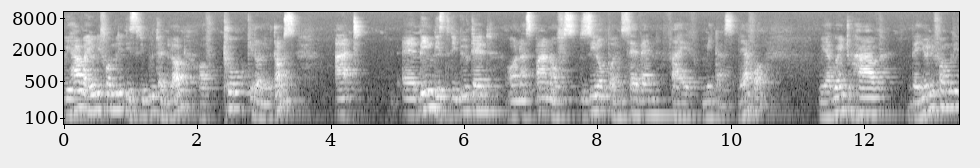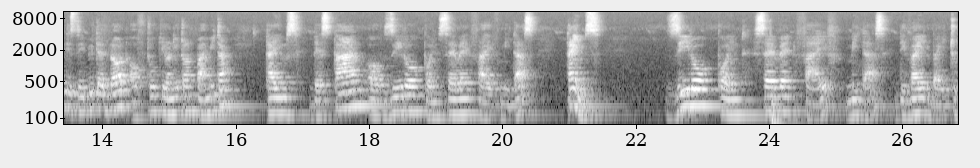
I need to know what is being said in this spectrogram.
we have a uniformly distributed load of 2 kilonewtons at uh, being distributed on a span of 0.75 meters. Therefore, we are going to have the uniformly distributed load of 2 kilonewton per meter times the span of 0.75 meters times 0.75 meters divided by 2.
